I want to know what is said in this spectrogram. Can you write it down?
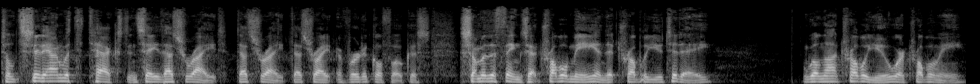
to sit down with the text and say, that's right, that's right, that's right, a vertical focus. Some of the things that trouble me and that trouble you today will not trouble you or trouble me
